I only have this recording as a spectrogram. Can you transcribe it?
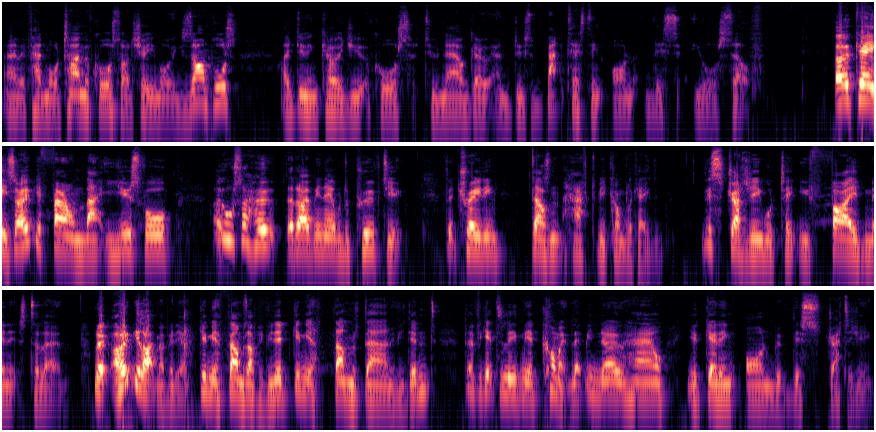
Um, if I had more time, of course, I'd show you more examples. I do encourage you, of course, to now go and do some back testing on this yourself. Okay, so I hope you found that useful. I also hope that I've been able to prove to you that trading doesn't have to be complicated. This strategy will take you five minutes to learn. Look, I hope you liked my video. Give me a thumbs up if you did. Give me a thumbs down if you didn't. Don't forget to leave me a comment. Let me know how you're getting on with this strategy.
